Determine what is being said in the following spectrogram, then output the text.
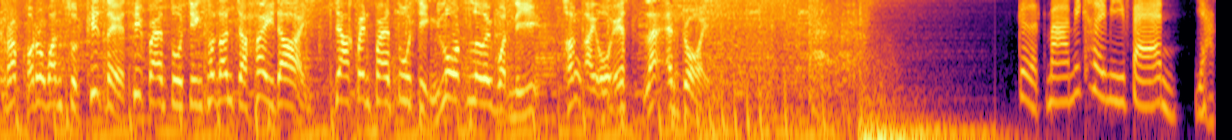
กรับของรางวัลสุดพิเศษที่แฟนตัวจริงเท่านั้นจะให้ได้ อยากเป็นแฟนตัวจริงโหลดเลยวันนี้ ทั้ง iOS และ Android เกิดมาไม่เคยมีแฟน อยาก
